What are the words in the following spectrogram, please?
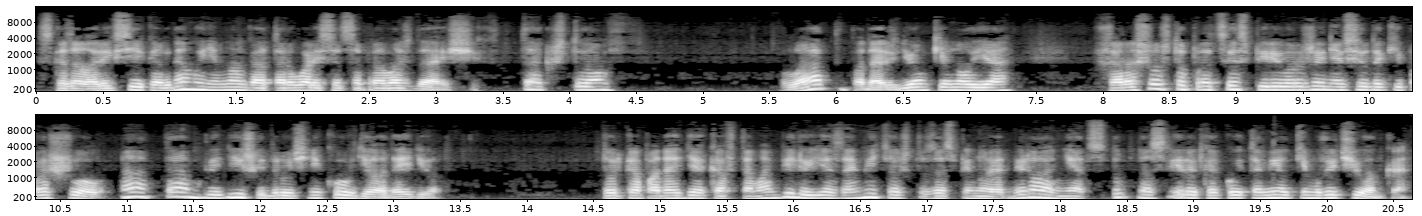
сказал Алексей, когда мы немного оторвались от сопровождающих. Так что... Ладно, подождем, кивнул я. Хорошо, что процесс перевооружения все-таки пошел, а там, глядишь, и до ручников дело дойдет. Только подойдя к автомобилю, я заметил, что за спиной адмирала неотступно следует какой-то мелкий мужичонка,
